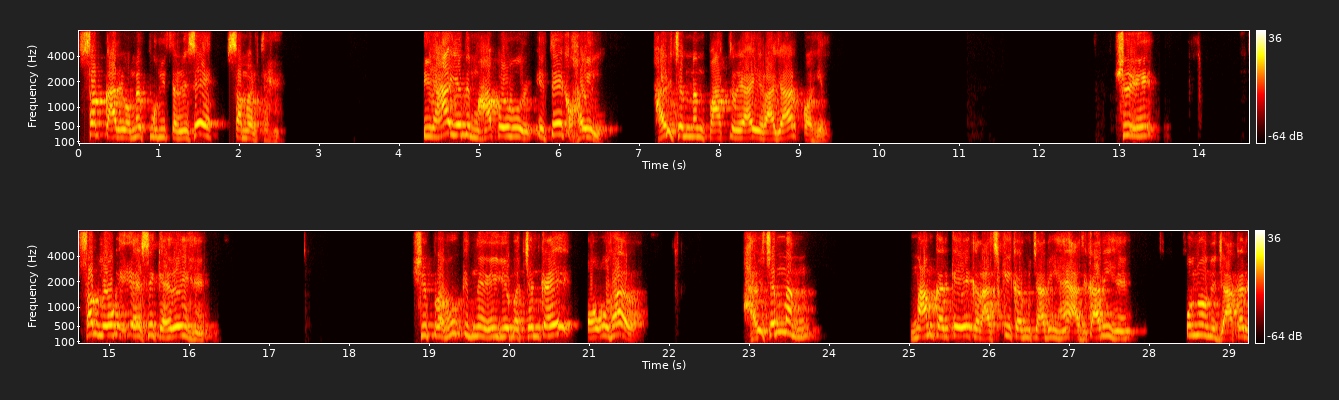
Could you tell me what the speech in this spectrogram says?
सब कार्यों में पूरी तरह से समर्थ हैं। यह यदि महाप्रभु इतेक हईल हरिचंदन पात्र आई राजार कहिल। श्री, सब लोग ऐसे कह रहे हैं, श्री प्रभु ने ये वचन कहे, और उधर हरिचंदन नाम करके एक राजकीय कर्मचारी हैं, अधिकारी हैं, उन्होंने जाकर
